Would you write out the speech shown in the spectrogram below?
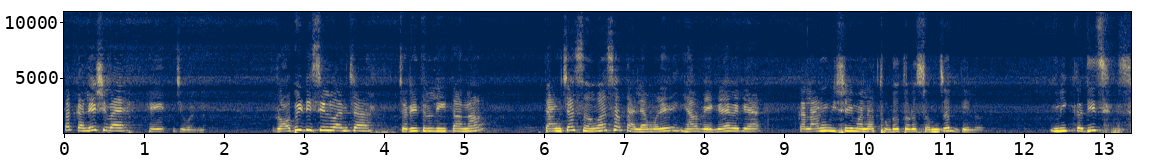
तर कलेशिवाय हे जीवन नाही. रॉबी डिसिल्वांच्या चरित्र लिहिताना त्यांच्या सहवासात आल्यामुळे ह्या वेगळ्या वेगळ्या कलांविषयी मला थोडं थोडं समजत गेलं. मी कधीच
